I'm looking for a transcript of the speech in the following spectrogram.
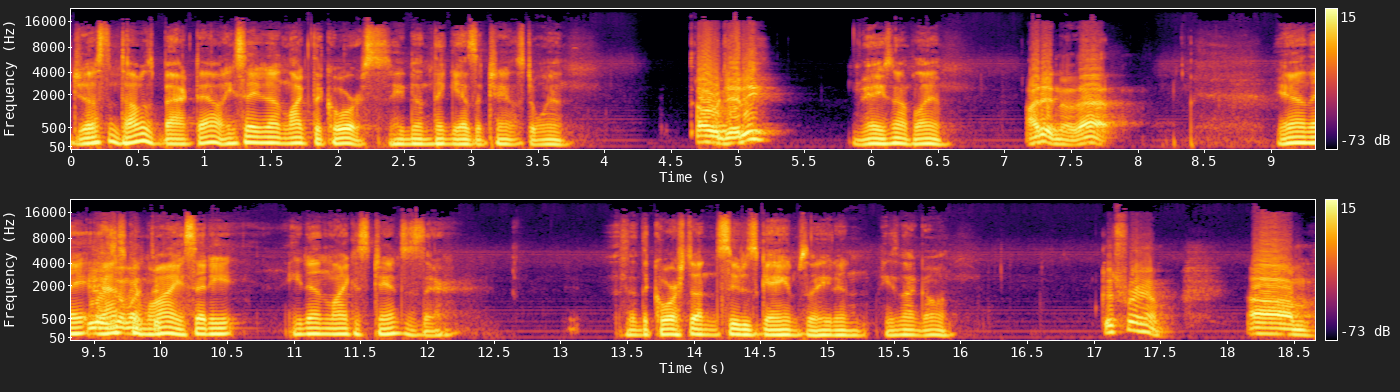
Justin Thomas backed out. He said he doesn't like the course. He doesn't think he has a chance to win. Oh, did he? Yeah, he's not playing. I didn't know that. Yeah, they He asked him like the- why. He said he, he didn't like his chances there. Said the course doesn't suit his game, so he didn't. He's not going. Good for him. Um,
